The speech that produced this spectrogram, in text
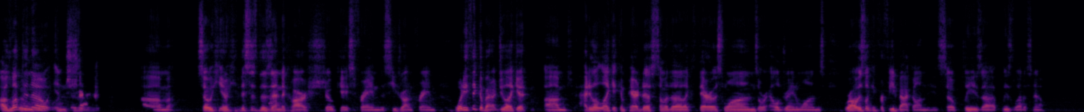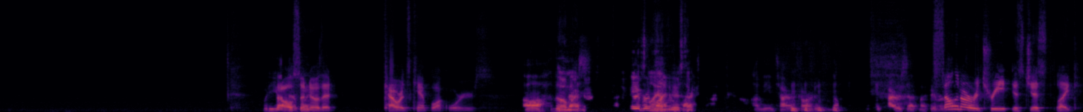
I would love to know in chat. Um, so you know, this is the Zendikar showcase frame, the Hedron frame. What do you think about it? Do you like it? Um, how do you like it compared to some of the like Theros ones or Eldraine ones? We're always looking for feedback on these, so please, uh, please let us know. What do you I also there, know that cowards can't block warriors. Oh, the Oh my best favorite Line line of of defense. text on the entire card, of the entire set. My favorite. line of Felidar. Retreat is just like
